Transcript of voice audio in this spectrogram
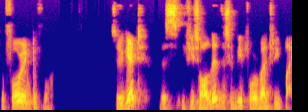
so 4 into 4 so you get this if you solve this this will be 4 by 3 pi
